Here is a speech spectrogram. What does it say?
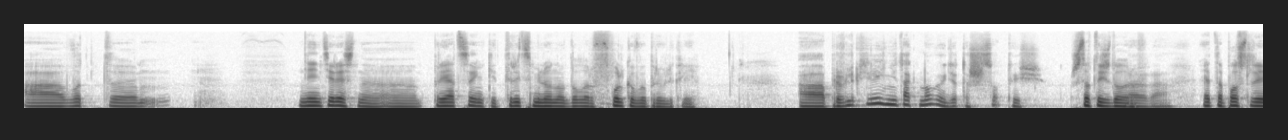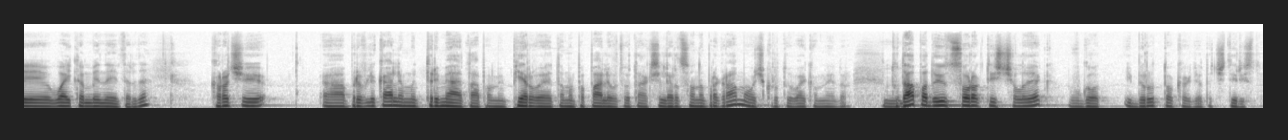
А вот эм, мне интересно, а, при оценке 30 миллионов долларов сколько вы привлекли? А привлекли не так много, где-то 600 тысяч. 600 тысяч долларов. Да, да. Это после Y Combinator, да? Короче, а, привлекали мы тремя этапами. Первое, это мы попали вот в эту акселерационную программу, очень крутую Y Combinator. М. Туда подают 40 тысяч человек в год и берут только где-то 400.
